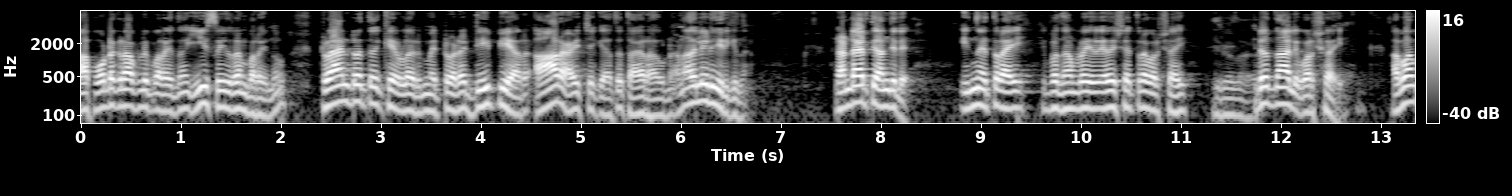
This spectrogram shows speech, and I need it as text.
ആ ഫോട്ടോഗ്രാഫിൽ പറയുന്നു ഈ ശ്രീധരൻ പറയുന്നു ട്രാൻഡ്രത്തേക്കുള്ള ഒരു മെട്രോയുടെ ഡി പി ആർ ആറാഴ്ചക്കകത്ത് തയ്യാറാവുന്നതാണ് അതിലെഴുതിയിരിക്കുന്നത് രണ്ടായിരത്തി അഞ്ചിൽ ഇന്ന് എത്രയായി? ഇപ്പോൾ നമ്മൾ ഏകദേശം എത്ര വർഷമായി? ഇരുപത്തിനാല് വർഷമായി. അപ്പം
